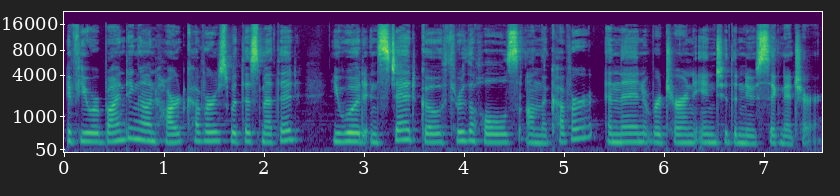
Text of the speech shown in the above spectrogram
If you were binding on hardcovers with this method, you would instead go through the holes on the cover and then return into the new signature.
